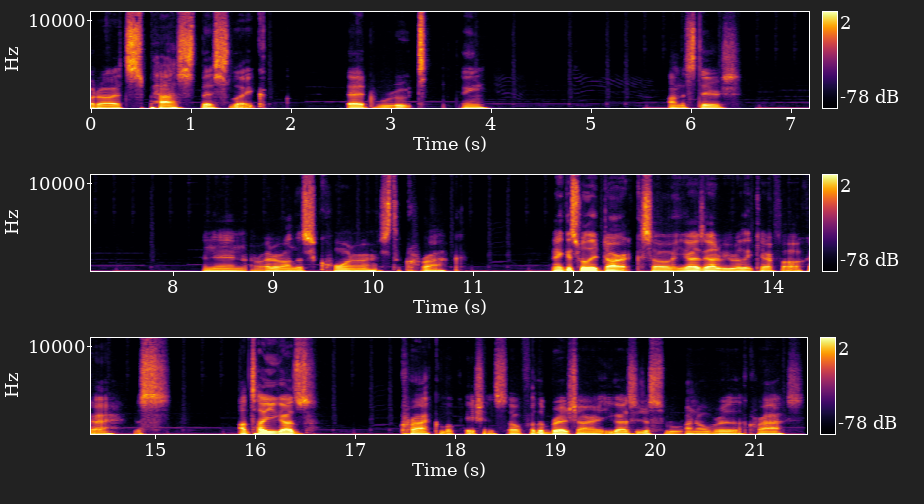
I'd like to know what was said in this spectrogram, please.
But uh it's past this like dead root thing on the stairs. And then right around this corner is the crack. And it gets really dark, so you guys gotta be really careful, okay? Just I'll tell you guys crack locations. So for the bridge, all right, you guys just run over the cracks.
